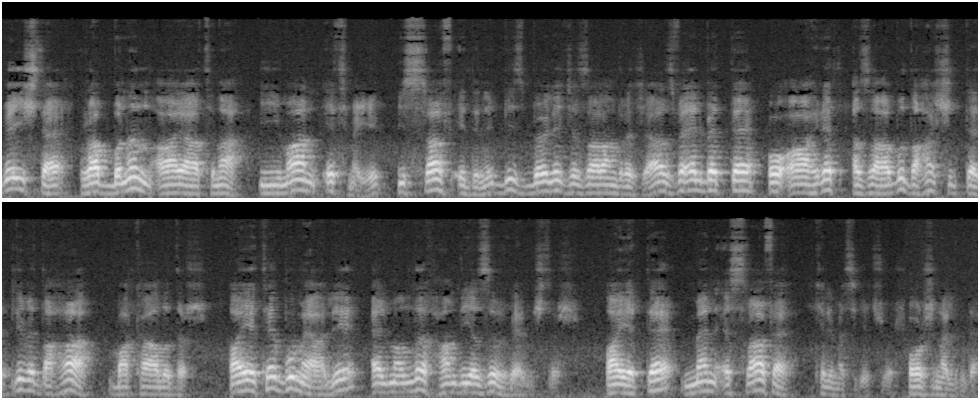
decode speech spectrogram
Ve işte Rabbinin ayatına iman etmeyip israf edeni biz böyle cezalandıracağız ve elbette o ahiret azabı daha şiddetli ve daha bakalıdır. Ayete bu meali Elmalı Hamdi Yazır vermiştir. Ayette men esrafe kelimesi geçiyor orijinalinde.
